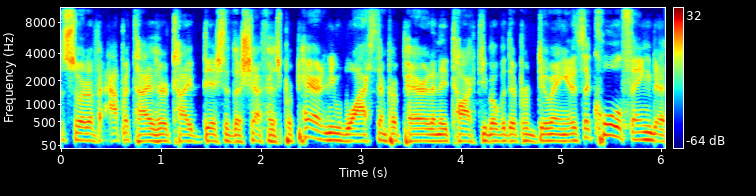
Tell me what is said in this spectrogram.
sort of appetizer type dish that the chef has prepared and you watch them prepare it and they talk to you about what they're doing. And it's a cool thing to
